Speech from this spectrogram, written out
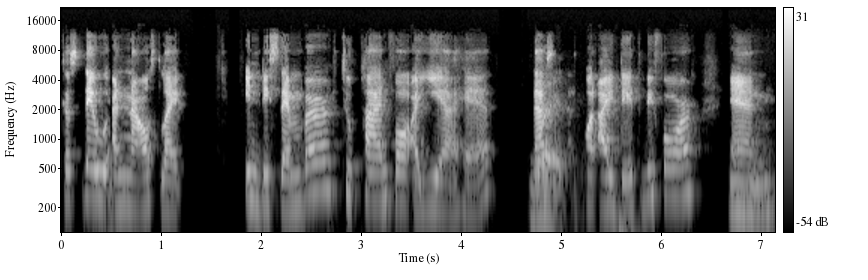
because they will announce like in December to plan for a year ahead. That's right. what I did before. Mm-hmm. And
